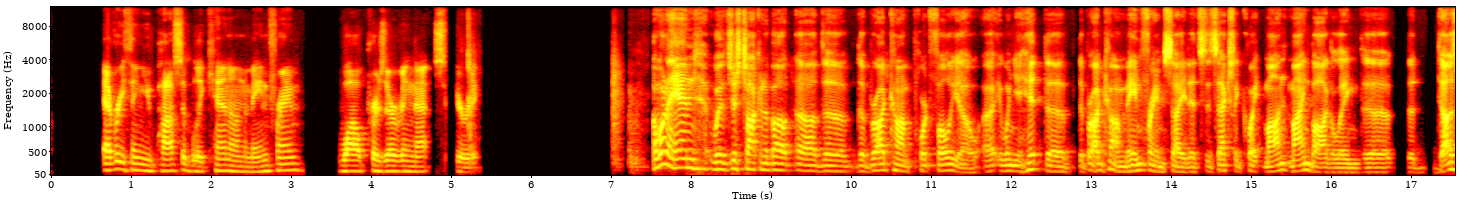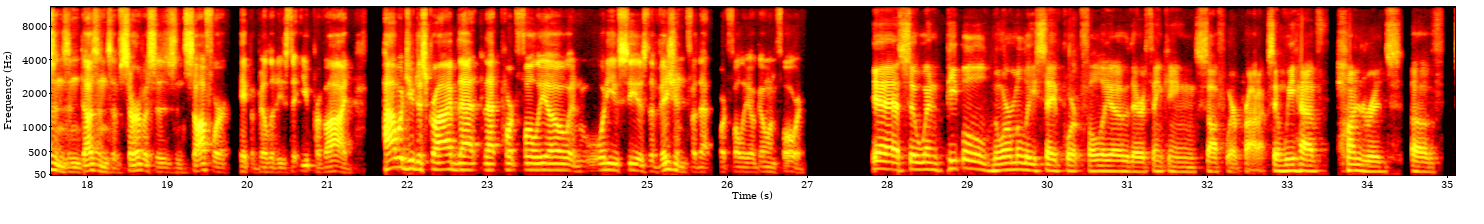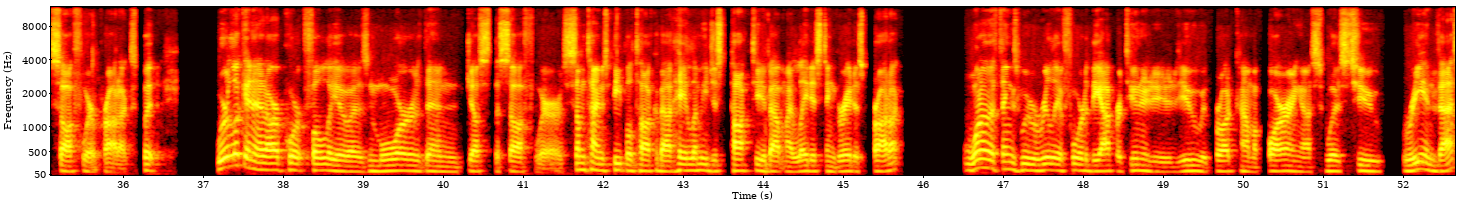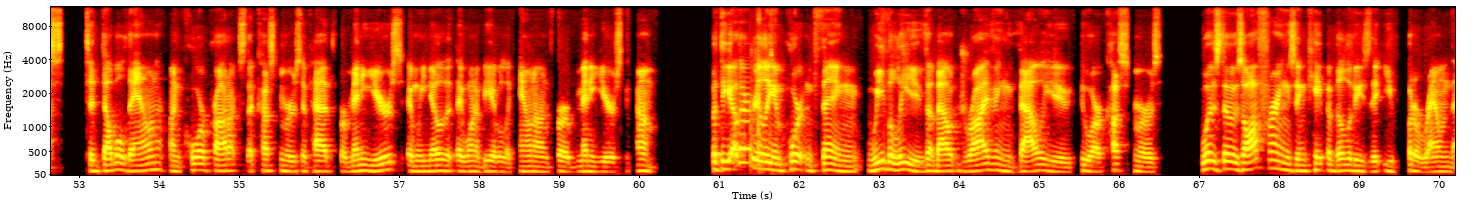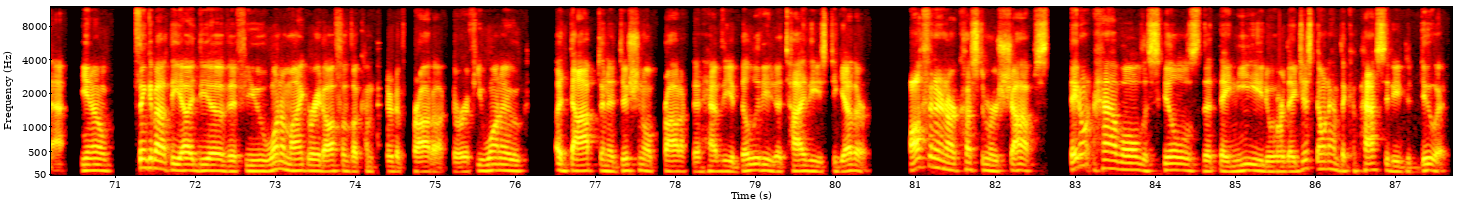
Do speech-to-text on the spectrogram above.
everything you possibly can on the mainframe while preserving that security. I want to end with just talking about uh, the the Broadcom portfolio. Uh, when you hit the the Broadcom mainframe site, it's it's actually quite mind-boggling the the dozens and dozens of services and software capabilities that you provide. How would you describe that that portfolio, and what do you see as the vision for that portfolio going forward? Yeah, so when people normally say portfolio, they're thinking software products, and we have hundreds of software products. But we're looking at our portfolio as more than just the software. Sometimes people talk about, hey, let me just talk to you about my latest and greatest product. One of the things we were really afforded the opportunity to do with Broadcom acquiring us was to reinvest, to double down on core products that customers have had for many years, and we know that they want to be able to count on for many years to come. But the other really important thing we believe about driving value to our customers was those offerings and capabilities that you put around that. You know, think about the idea of if you want to migrate off of a competitive product or if you want to adopt an additional product and have the ability to tie these together. Often in our customers' shops, they don't have all the skills that they need or they just don't have the capacity to do it.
